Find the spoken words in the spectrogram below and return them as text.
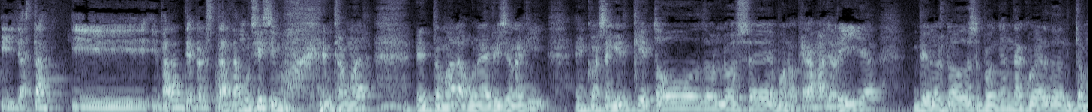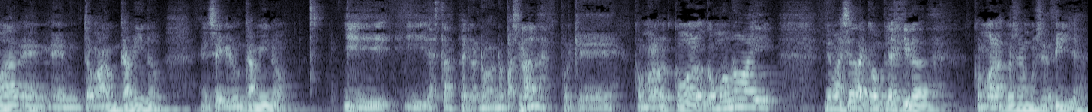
y ya está, y, y para adelante, pero tarda muchísimo en tomar, en tomar alguna decisión aquí, en conseguir que todos los, eh, bueno, que la mayoría de los nodos se pongan de acuerdo en tomar, en, en tomar un camino, en seguir un camino, y, y ya está, pero no, no pasa nada, porque como, como, como no hay demasiada complejidad, como la cosa es muy sencilla,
